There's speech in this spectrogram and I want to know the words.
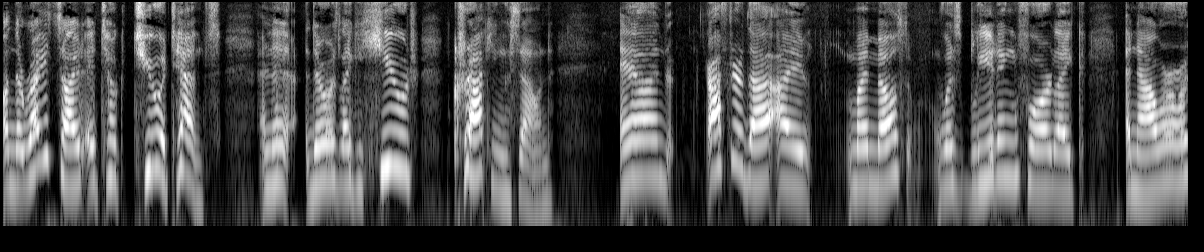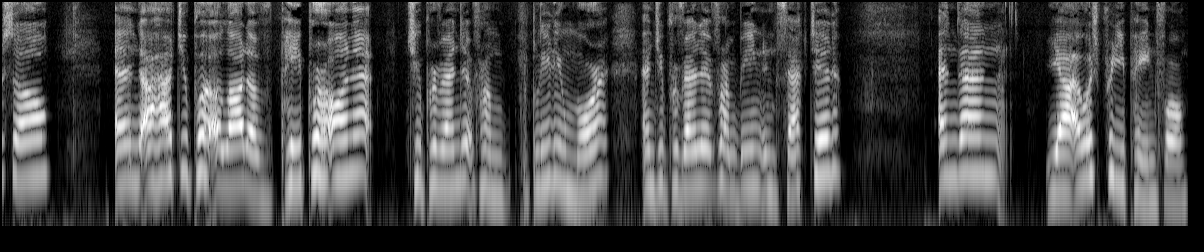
On the right side, it took two attempts, and then there was like a huge cracking sound. And after that, I my mouth was bleeding for like an hour or so, and I had to put a lot of paper on it to prevent it from bleeding more and to prevent it from being infected. And then, yeah, it was pretty painful.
